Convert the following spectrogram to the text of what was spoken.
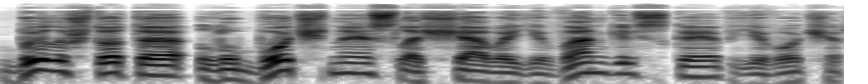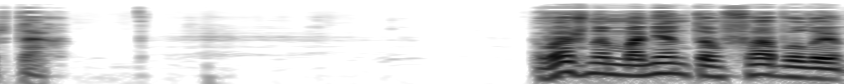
Было что-то лубочное, слащаво-евангельское в его чертах. Важным моментом фабулы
